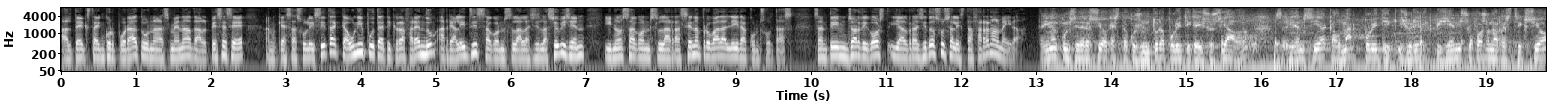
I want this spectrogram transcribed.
El text ha incorporat una esmena del PSC en què se sol·licita que un hipotètic referèndum es realitzi segons la legislació vigent i no segons la recent aprovada llei de consultes. Sentim Jordi Gost i el regidor socialista Ferran Almeida. Tenint en consideració aquesta conjuntura política i social, s'evidencia que el marc polític i jurídic vigent suposa una restricció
